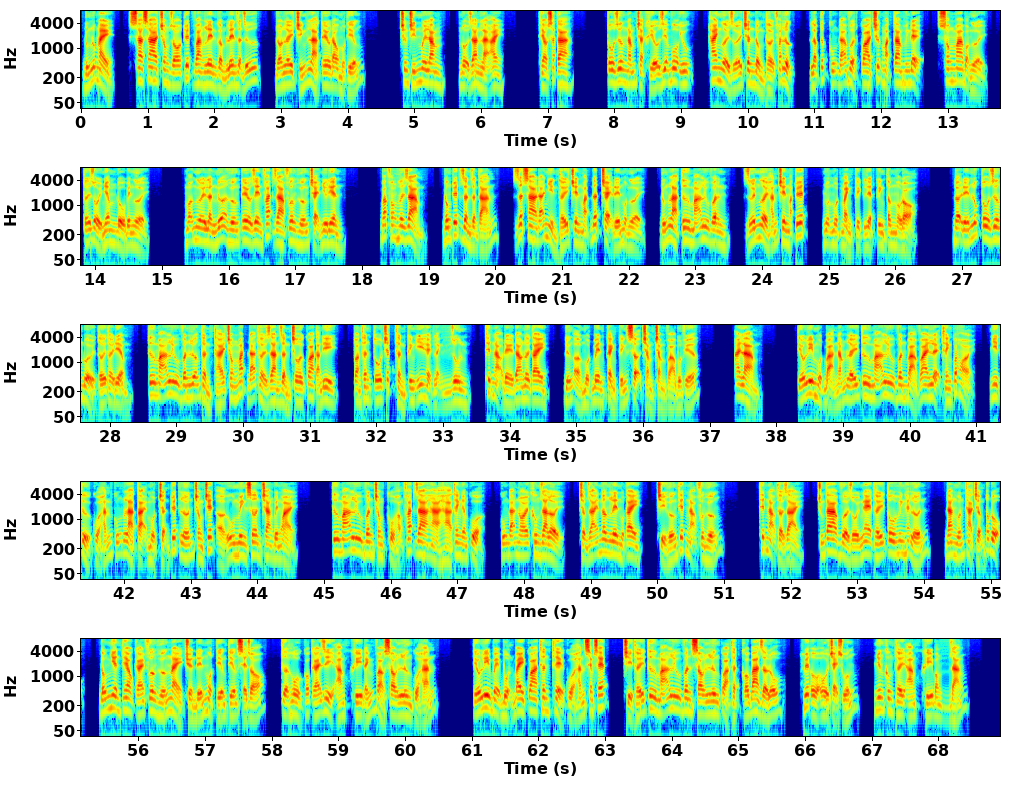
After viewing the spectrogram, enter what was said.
Đúng lúc này, xa xa trong gió tuyết vang lên gầm lên giận dữ, đón lấy chính là kêu đau một tiếng. Chương chín mươi lăm, nội gian là ai? Theo sát ta. Tô dương nắm chặt khiếu diễm vô ưu, hai người dưới chân đồng thời phát lực, lập tức cũng đã vượt qua trước mặt tam huynh đệ, song ma bọn người, tới rồi nhâm đổ bên người. Mọi người lần nữa hướng kêu rên phát ra phương hướng chạy như điên. Bác phong hơi giảm, đông tuyết dần dần tán, rất xa đã nhìn thấy trên mặt đất chạy đến một người, đúng là tư mã lưu vân, dưới người hắn trên mặt tuyết nhuộm một mảnh kịch liệt kinh tâm màu đỏ. Đợi đến lúc tô dương đổi tới thời điểm, tư mã lưu vân lưỡng thần thái trong mắt đã thời gian dần trôi qua tán đi, toàn thân tố chất thần kinh ý hệt lạnh run, thiết nạo đề đao nơi tay, đứng ở một bên cảnh kính sợ chằm chằm vào bốn phía. Ai làm? Tiếu ly một bả nắm lấy tư mã lưu vân bả vai lệ thanh quát hỏi, nhi tử của hắn cũng là tại một trận tuyết lớn trong chết ở u minh sơn trang bên ngoài. Tư mã lưu vân trong cổ họng phát ra hà hà thanh âm của, cũng đã nói không ra lời, chậm rãi nâng lên một tay, chỉ hướng thiết nạo phương hướng. Thiết nạo thở dài, chúng ta vừa rồi nghe thấy tô huynh hét lớn đang muốn thả chậm tốc độ đống nhiên theo cái phương hướng này truyền đến một tiếng tiếng xé gió, tựa hồ có cái gì ám khí đánh vào sau lưng của hắn. Tiếu ly bệ bụn bay qua thân thể của hắn xem xét, chỉ thấy tư mã lưu vân sau lưng quả thật có ba giờ lỗ, huyết ồ ồ chảy xuống, nhưng không thấy ám khí bóng dáng.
